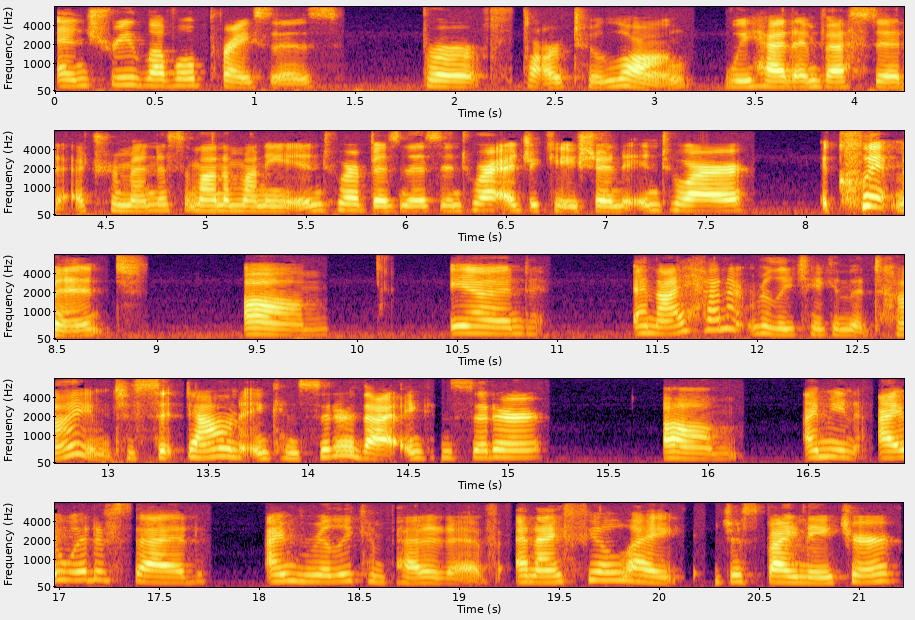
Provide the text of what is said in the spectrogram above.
entry level prices for far too long. We had invested a tremendous amount of money into our business, into our education, into our equipment, um, and and I hadn't really taken the time to sit down and consider that and consider. Um, I mean, I would have said I'm really competitive, and I feel like just by nature,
